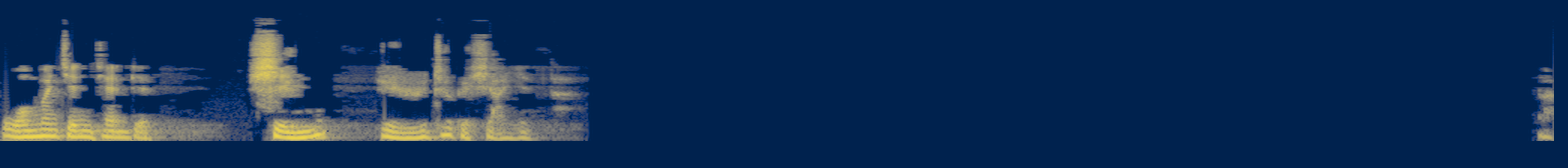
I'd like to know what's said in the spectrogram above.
我们今天的行与这个相应的。啊，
